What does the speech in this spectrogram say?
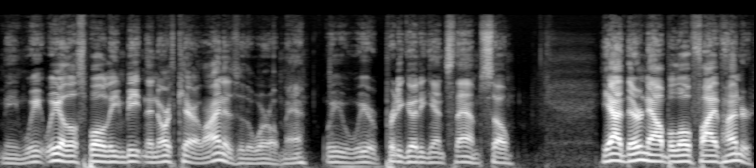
I mean, we, we got a little spoiled even beating the North Carolinas of the world, man. We we were pretty good against them. So, yeah, they're now below 500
